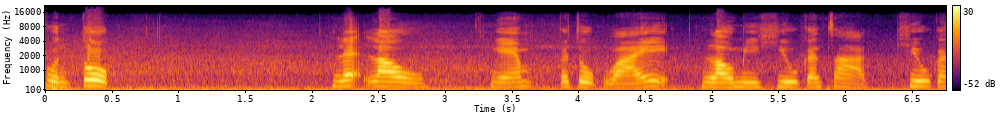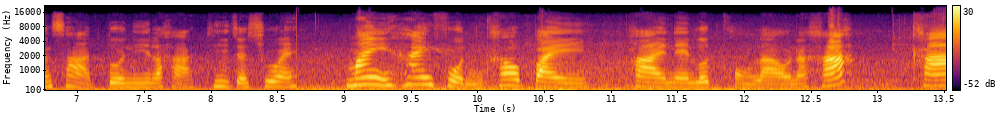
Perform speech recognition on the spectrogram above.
ฝนตก และเราแง้มกระจกไว้ เรามีคิ้วกันสาดคิ้วกันสาดตัวนี้ละค่ะ ที่จะช่วยไม่ให้ฝนเข้าไปภายในรถของเรานะคะค่ะ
